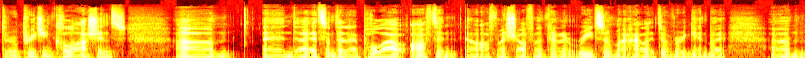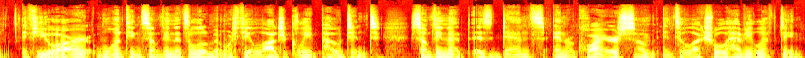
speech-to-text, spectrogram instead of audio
through preaching Colossians. Um, and uh, it's something that I pull out often uh, off my shelf and kind of read some of my highlights over again. But um, if you are wanting something that's a little bit more theologically potent, something that is dense and requires some intellectual heavy lifting,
